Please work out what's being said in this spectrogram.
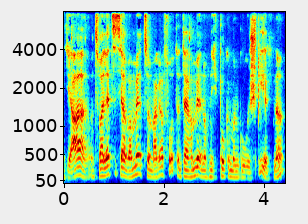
Ja, und zwar letztes Jahr waren wir zur Magerfurt und da haben wir noch nicht Pokémon Go gespielt, ne?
